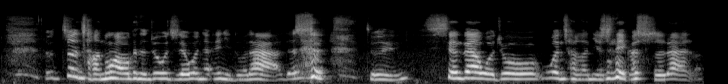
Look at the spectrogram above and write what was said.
就正常的话，我可能就会直接问他，哎，你多大？但是，对，现在我就问成了你是哪个时代的，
